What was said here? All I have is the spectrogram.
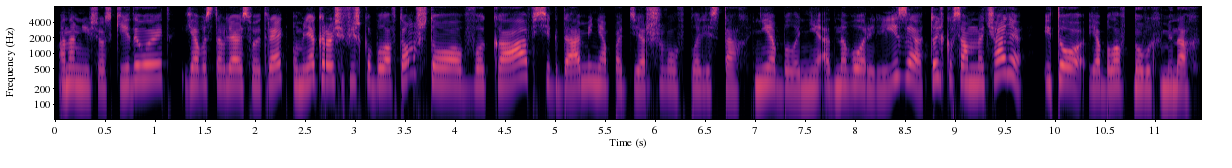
она мне все скидывает, я выставляю свой трек. У меня, короче, фишка была в том, что ВК всегда меня поддерживал в плейлистах. Не было ни одного релиза, только в самом начале, и то я была в новых именах.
